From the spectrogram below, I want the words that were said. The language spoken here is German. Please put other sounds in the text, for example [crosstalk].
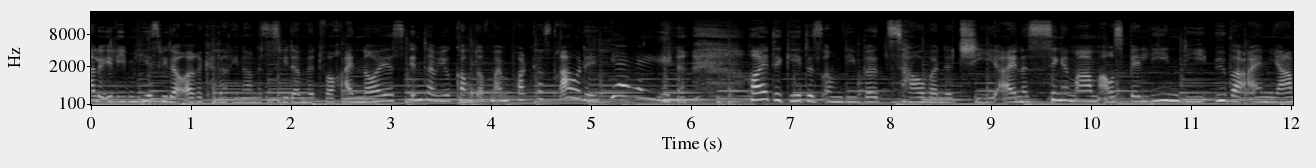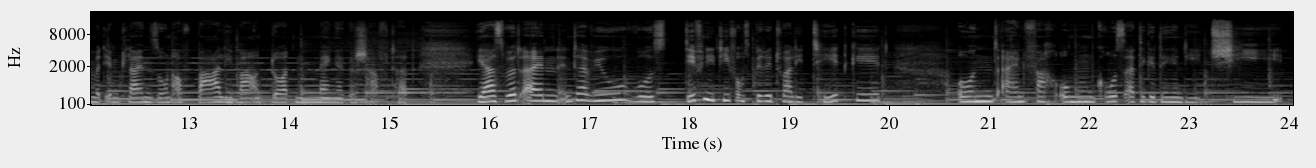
Hallo ihr Lieben, hier ist wieder eure Katharina und es ist wieder Mittwoch. Ein neues Interview kommt auf meinem Podcast Traude. Yay! Heute geht es um die bezaubernde Chi, eine Single Mom aus Berlin, die über ein Jahr mit ihrem kleinen Sohn auf Bali war und dort eine Menge geschafft hat. Ja, es wird ein Interview, wo es definitiv um Spiritualität geht und einfach um großartige Dinge, die Chi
